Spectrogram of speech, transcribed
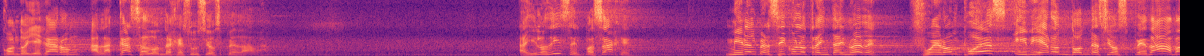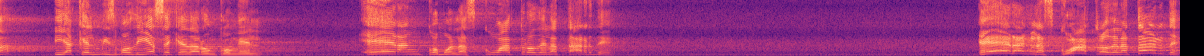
cuando llegaron a la casa donde Jesús se hospedaba. Ahí lo dice el pasaje. Mira el versículo 39. Fueron pues y vieron dónde se hospedaba y aquel mismo día se quedaron con él. Eran como las cuatro de la tarde. Eran las cuatro de la tarde.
